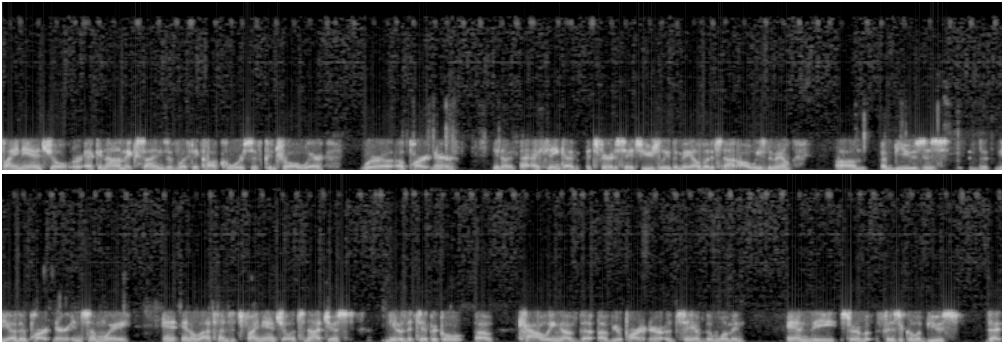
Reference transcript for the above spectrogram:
financial or economic signs of what they call coercive control, where where a, a partner, you know, I, I think I, it's fair to say it's usually the male, but it's not always the male, um, abuses the, the other partner in some way, and, and a lot of times it's financial. It's not just you know the typical. Uh, cowing of the of your partner, say of the woman, and the sort of physical abuse that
